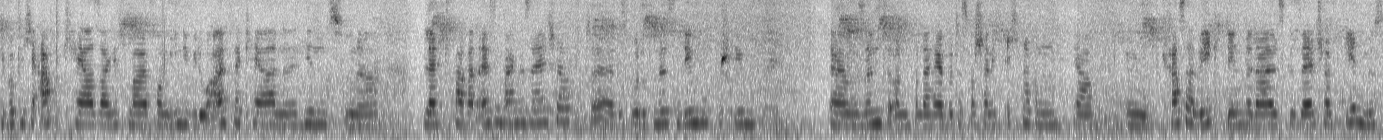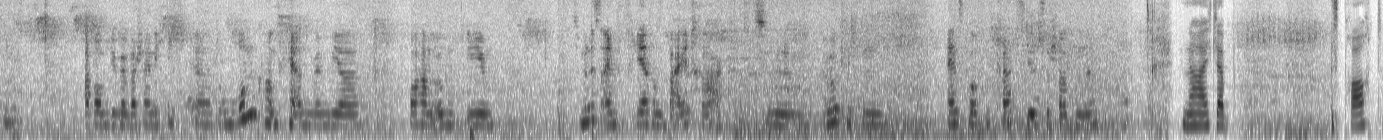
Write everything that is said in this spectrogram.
die wirkliche Abkehr, sage ich mal, vom Individualverkehr ne, hin zu einer vielleicht Fahrrad-Eisenbahngesellschaft. Äh, das wurde zumindest in dem Buch beschrieben. Ähm, sind und von daher wird das wahrscheinlich echt noch ein, ja, ein krasser Weg, den wir da als Gesellschaft gehen müssen, aber um den wir wahrscheinlich nicht äh, drum rumkommen werden, wenn wir vorhaben, irgendwie zumindest einen fairen Beitrag zu einem wirklichen 1,5 Grad Ziel zu schaffen. Ne? Genau, ich glaube, es braucht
